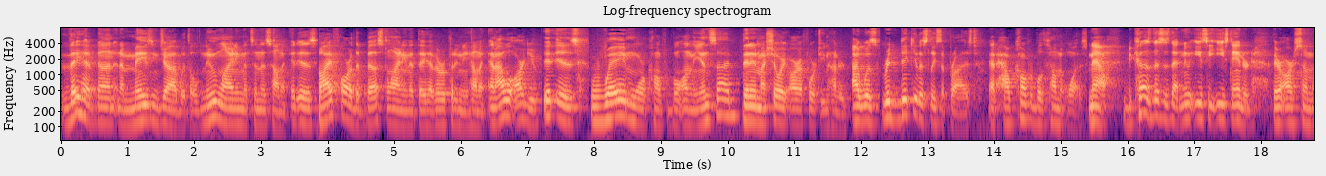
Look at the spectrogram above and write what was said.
they have done an amazing job with the new lining that's in this helmet. It is by far the best lining that they have ever put in a helmet. And I will argue it is way more comfortable on the inside than in my Shoei RF 1400. I was ridiculously surprised at how comfortable this helmet was. Now, because this is that new ECE standard, there are some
